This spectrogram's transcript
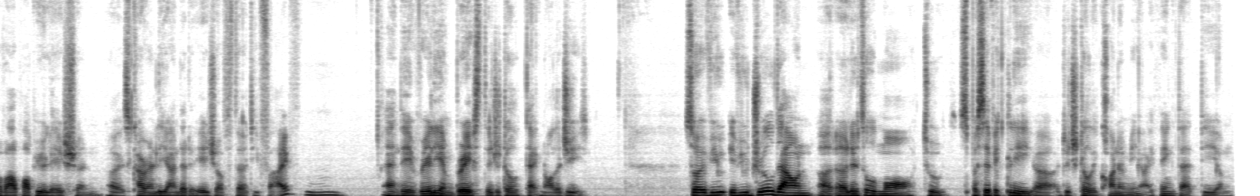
of our population uh, is currently under the age of 35. And they've really embraced digital technology so if you if you drill down a, a little more to specifically uh, digital economy, I think that the um,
